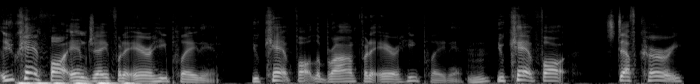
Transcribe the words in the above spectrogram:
you can't fault MJ for the era he played in. You can't fault LeBron for the era he played in. Mm-hmm. You can't fault Steph Curry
